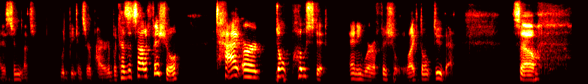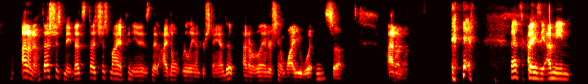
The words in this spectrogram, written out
I assume that's would be considered pirated because it's not official, tag or don't post it anywhere officially. Like, don't do that. So, I don't know. That's just me. That's that's just my opinion. Is that I don't really understand it. I don't really understand why you wouldn't. So, I don't know. that's crazy. I, I mean,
